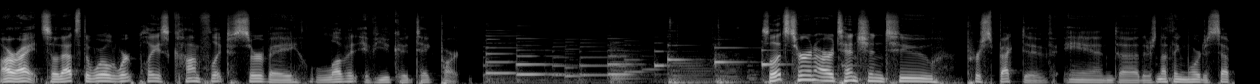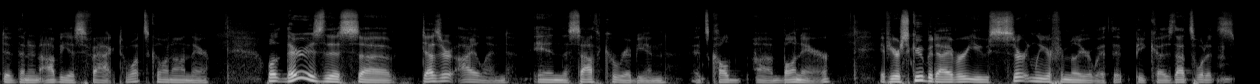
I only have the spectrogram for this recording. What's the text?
All right, so that's the World Workplace Conflict Survey. Love it if you could take part. So let's turn our attention to perspective. And uh, there's nothing more deceptive than an obvious fact. What's going on there? Well, there is this uh, desert island in the South Caribbean. It's called uh, Bonaire. If you're a scuba diver, you certainly are familiar with it because that's what it's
